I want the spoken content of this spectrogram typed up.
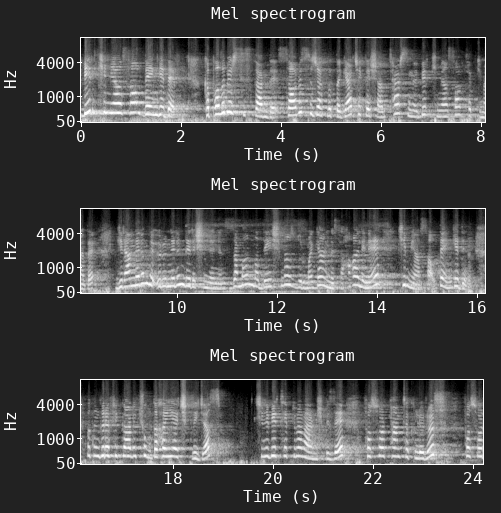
Bir kimyasal dengede kapalı bir sistemde sabit sıcaklıkta gerçekleşen tersine bir kimyasal tepkimede girenlerin ve ürünlerin derişimlerinin zamanla değişmez duruma gelmesi haline kimyasal denge denir. Bakın grafiklerde çok daha iyi açıklayacağız. Şimdi bir tepkime vermiş bize. Fosfor pentaklorür, fosfor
